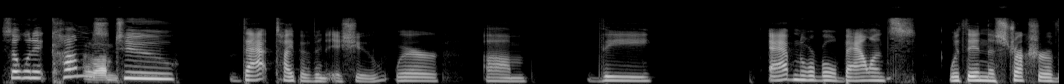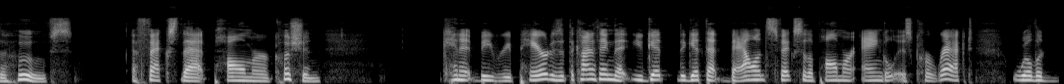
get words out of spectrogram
So when it comes Um, to that type of an issue where um, the abnormal balance within the structure of the hoofs affects that palmar cushion, can it be repaired? Is it the kind of thing that you get to get that balance fixed so the palmar angle is correct? Will the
